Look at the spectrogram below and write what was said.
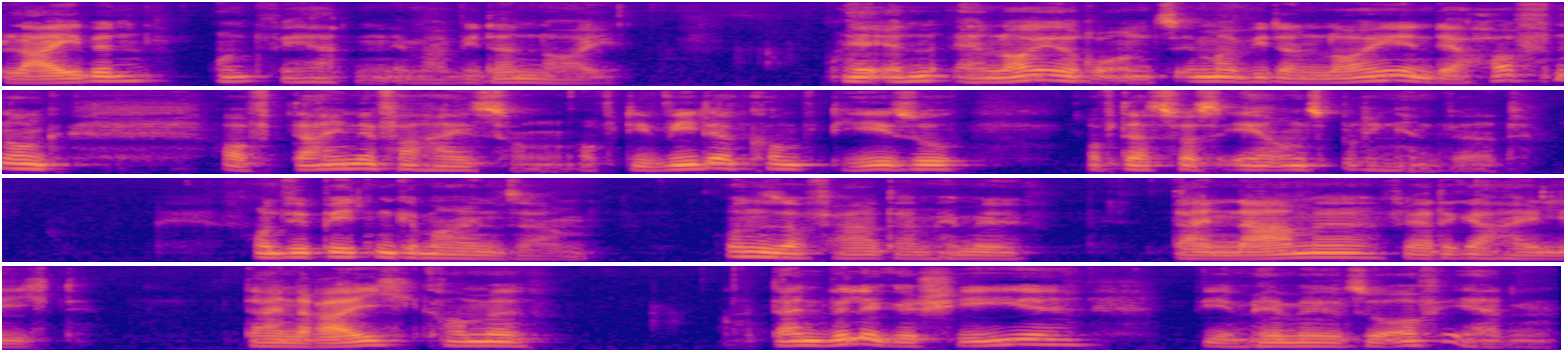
bleiben und werden immer wieder neu. Erneuere uns immer wieder neu in der Hoffnung auf deine Verheißung, auf die Wiederkunft Jesu, auf das, was er uns bringen wird. Und wir beten gemeinsam. Unser Vater im Himmel, dein Name werde geheiligt, dein Reich komme, dein Wille geschehe, wie im Himmel so auf Erden.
